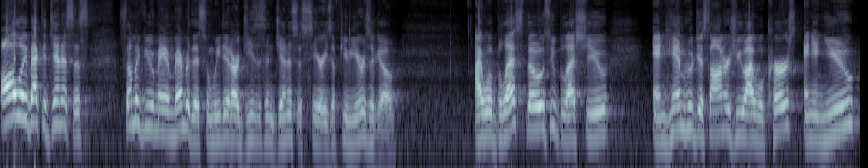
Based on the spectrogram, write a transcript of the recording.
all the way back to Genesis, some of you may remember this when we did our Jesus in Genesis series a few years ago. I will bless those who bless you, and him who dishonors you I will curse, and in you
